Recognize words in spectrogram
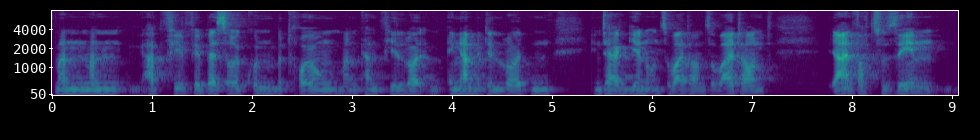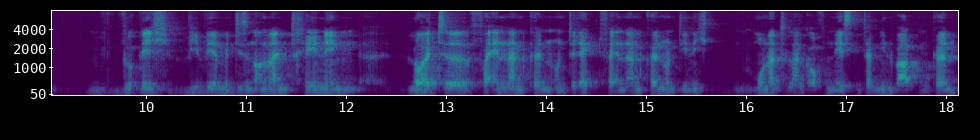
Man, man hat viel, viel bessere Kundenbetreuung, man kann viel Leute, enger mit den Leuten interagieren und so weiter und so weiter. Und ja, einfach zu sehen, wirklich, wie wir mit diesem Online-Training äh, Leute verändern können und direkt verändern können und die nicht monatelang auf den nächsten Termin warten können.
